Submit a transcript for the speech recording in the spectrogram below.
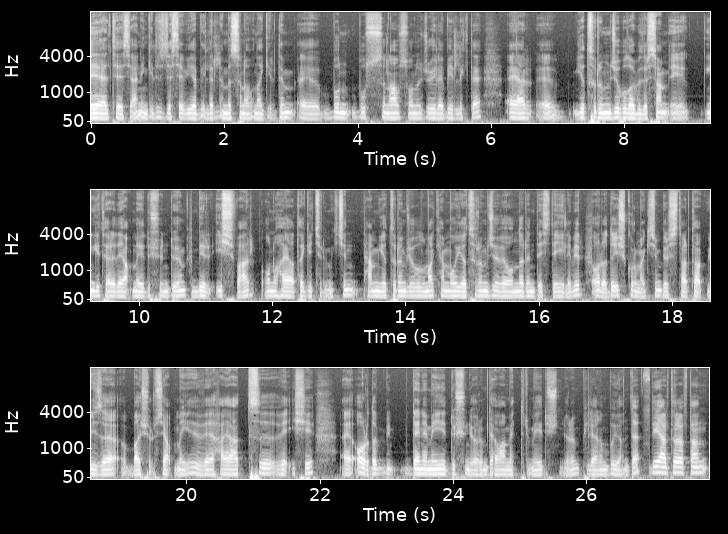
IELTS yani İngilizce seviye belirleme sınavına girdim. E, bu, bu sınav sonucuyla birlikte eğer e, yatırımcı bulabilirsem e, İngiltere'de yapmayı düşündüğüm bir iş var. Onu hayata geçirmek için hem yatırımcı bulmak hem o yatırımcı ve onların desteğiyle bir orada iş kurmak için bir startup vize başvurusu yapmayı ve hayatı ve işi e, orada bir denemeyi düşünüyorum, devam ettirmeyi düşünüyorum. Planım bu yönde. Diğer taraftan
